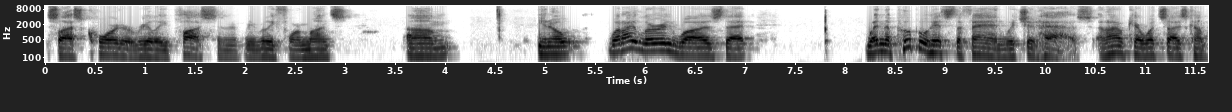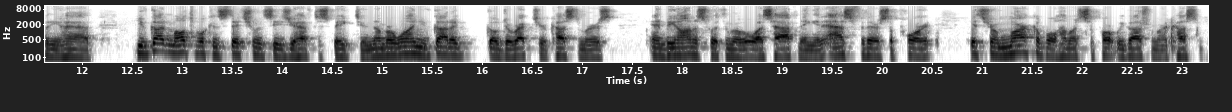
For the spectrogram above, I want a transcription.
this last quarter really plus, and really four months. Um, you know, what I learned was that when the poo poo hits the fan, which it has, and I don't care what size company you have, you've got multiple constituencies you have to speak to. Number one, you've got to go direct to your customers and be honest with them about what's happening and ask for their support. It's remarkable how much support we got from our customer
